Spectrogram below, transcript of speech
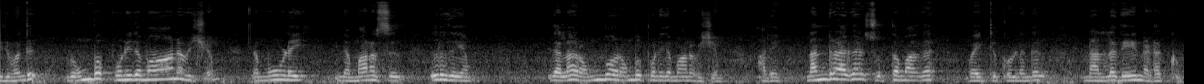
இது வந்து ரொம்ப புனிதமான விஷயம். இந்த மூளை இந்த மனசு இருதயம் இதெல்லாம் ரொம்ப ரொம்ப புனிதமான விஷயம். அதை நன்றாக சுத்தமாக வைத்து கொள்ளுங்கள். நல்லதே நடக்கும்.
